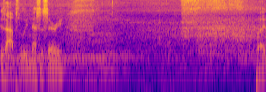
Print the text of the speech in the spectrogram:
is absolutely necessary. But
